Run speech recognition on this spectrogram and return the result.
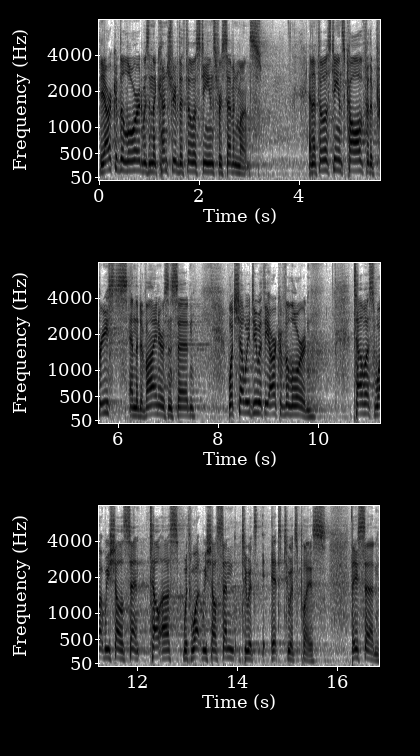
The ark of the Lord was in the country of the Philistines for seven months. And the Philistines called for the priests and the diviners and said, What shall we do with the ark of the Lord? Tell us what we shall send, tell us with what we shall send to its, it to its place. They said,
